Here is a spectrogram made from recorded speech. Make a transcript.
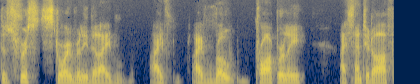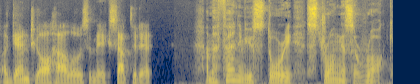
the first story really that I, I, I wrote properly. I sent it off again to All Hallows and they accepted it. I'm a fan of your story, Strong as a Rock,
